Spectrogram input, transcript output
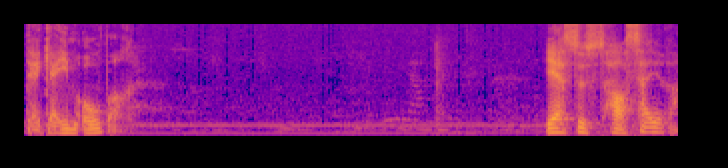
Det er game over. Jesus har seira.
